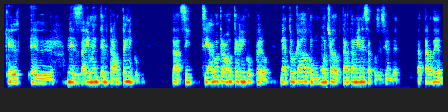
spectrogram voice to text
que el, el, necesariamente el trabajo técnico. O sea, sí, sí hago trabajo técnico, pero me ha tocado como mucho adoptar también esa posición de tratar de,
